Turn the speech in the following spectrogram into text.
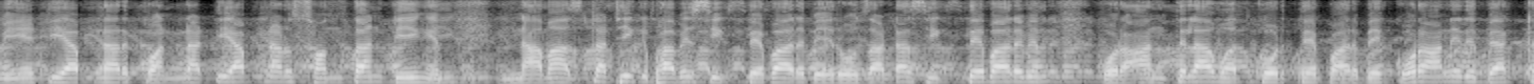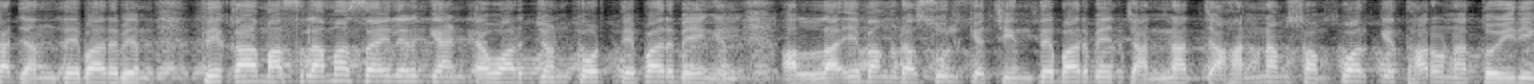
মেয়েটি, আপনার কন্যাটি, আপনার সন্তানটি নামাজটা ঠিকভাবে শিখতে পারবে, রোজাটা শিখতে পারবে, কোরআন তেলাওয়াত করতে পারবে, কোরআনের ব্যাখ্যা জানতে পারবে, ফেকা মাসলা মাসাইলের জ্ঞানটা অর্জন করতে পারবে আল্লাহ এবং রাসুলকে চিনতে পারবে, জান্নাত জাহান্নাম সম্পর্কে ধারণা তৈরি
